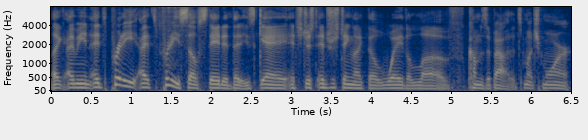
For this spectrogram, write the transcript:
Like i mean it's pretty it's pretty self-stated that he's gay. It's just interesting like the way the love comes about. It's much more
